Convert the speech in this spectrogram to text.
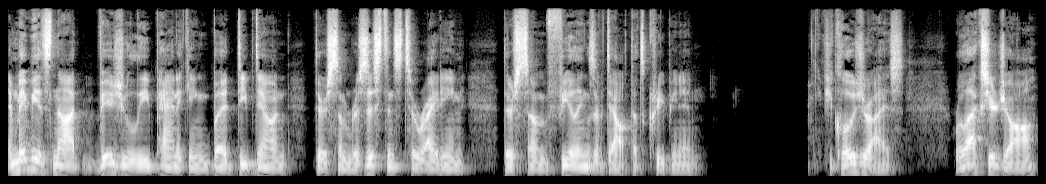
And maybe it's not visually panicking but deep down there's some resistance to writing. There's some feelings of doubt that's creeping in. If you close your eyes relax your jaw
